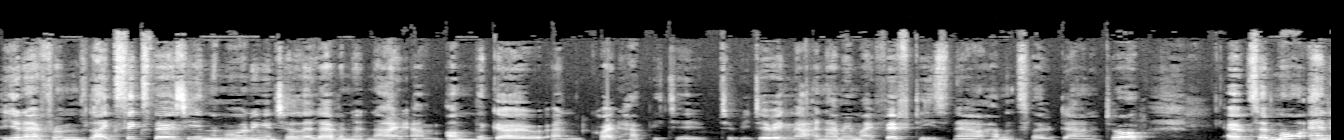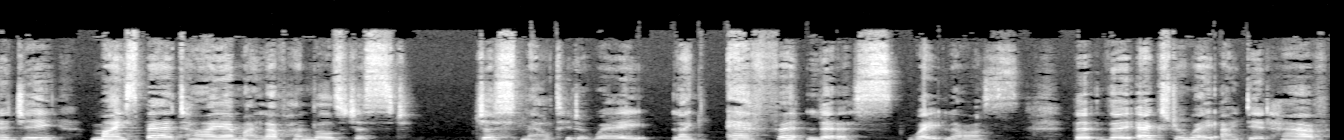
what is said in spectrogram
you know from like 6.30 in the morning until 11 at night i'm on the go and quite happy to to be doing that and i'm in my 50s now i haven't slowed down at all uh, so more energy my spare tire my love handles just just melted away like effortless weight loss the the extra weight I did have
